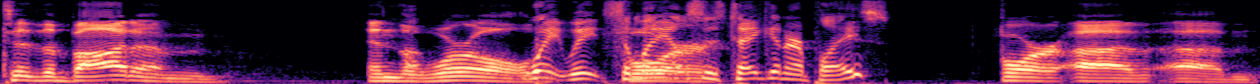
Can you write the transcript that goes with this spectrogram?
to the bottom in the world. Wait, wait, somebody for- else is taking our place. for uh, um,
